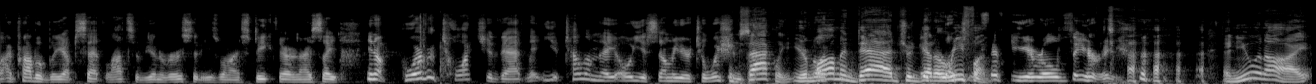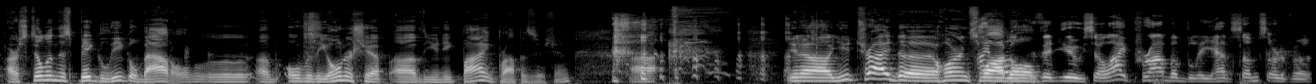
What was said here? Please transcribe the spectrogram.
I probably upset lots of universities when I speak there, and I say, you know, whoever taught you that, you tell them they owe you some of your tuition. Exactly. Your mom and dad should get a refund. Fifty-year-old theory. and you and I are still in this big legal battle uh, of, over the ownership of the unique buying proposition position. Uh, you know, you tried to hornswoggle. I'm than you, so I probably have some sort of a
